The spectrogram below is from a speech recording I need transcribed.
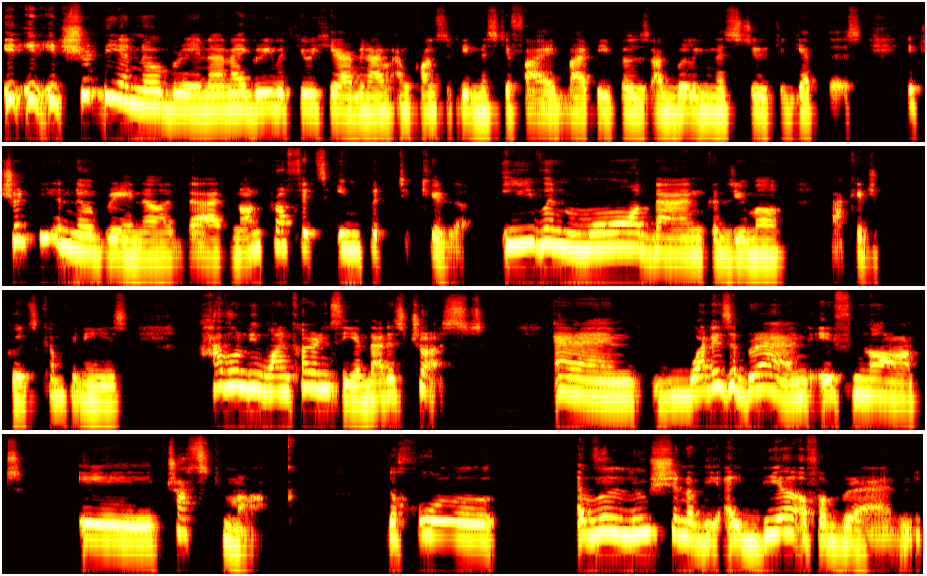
It, it, it should be a no brainer. And I agree with you here. I mean, I'm, I'm constantly mystified by people's unwillingness to, to get this. It should be a no brainer that nonprofits in particular, even more than consumer packaged goods companies, have only one currency, and that is trust. And what is a brand if not a trust mark? The whole evolution of the idea of a brand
